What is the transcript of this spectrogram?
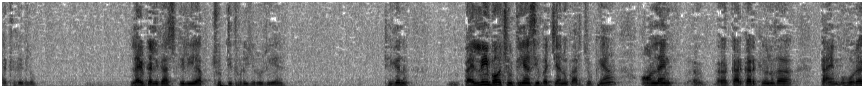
ਇੱਥੇ ਦੇਖ ਲਓ ਲਾਈਵ ਟੈਲੀਕਾਸਟ ਕੇ ਲਈ ਆਪ ਛੁੱਟੀ ਥੋੜੀ ਜ਼ਰੂਰੀ ਹੈ ਠੀਕ ਹੈ ਨਾ ਪਹਿਲਾਂ ਹੀ ਬਹੁਤ ਛੁੱਟੀਆਂ ਸੀ ਬੱਚਿਆਂ ਨੂੰ ਕਰ ਚੁੱਕੇ ਆ ਆਨਲਾਈਨ ਕਰ ਕਰਕੇ ਉਹਨਾਂ ਦਾ ਟਾਈਮ ਹੋ ਰਿਹਾ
